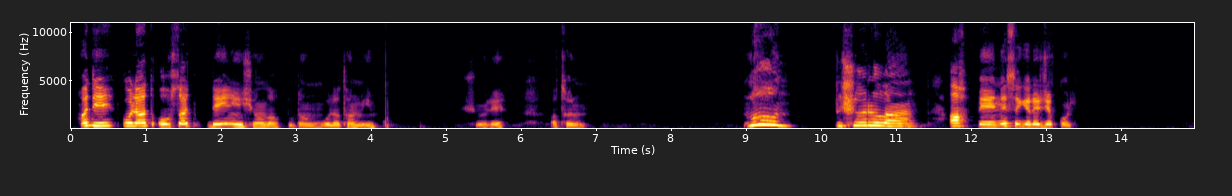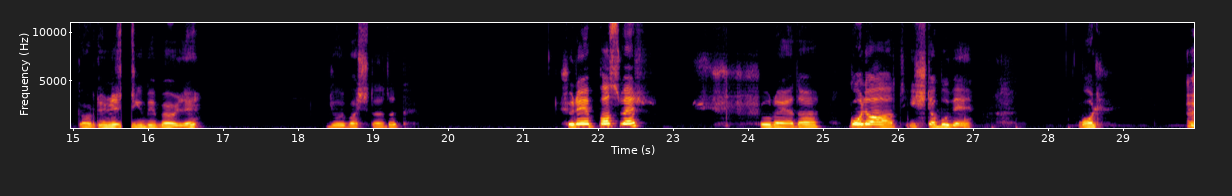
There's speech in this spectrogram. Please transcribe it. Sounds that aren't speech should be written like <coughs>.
Hadi gol at. Offside değil inşallah. Buradan gol atar mıyım? Şöyle atarım. Lan! Dışarı lan. Ah be neyse gelecek gol. Gördüğünüz gibi böyle. Videoyu başladık. Şuraya pas ver. Şuraya da golü at. İşte bu be. Gol. <clears throat>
